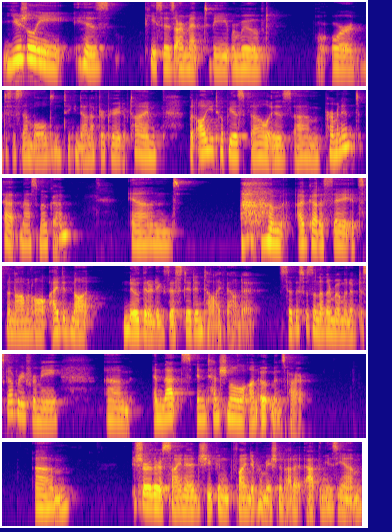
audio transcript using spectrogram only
usually his pieces are meant to be removed or, disassembled and taken down after a period of time. But All Utopias Fell is um, permanent at Mass MoCA. And um, I've got to say, it's phenomenal. I did not know that it existed until I found it. So this was another moment of discovery for me. Um, and that's intentional on Oatman's part. Um, sure, there's signage. You can find information about it at the museum.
